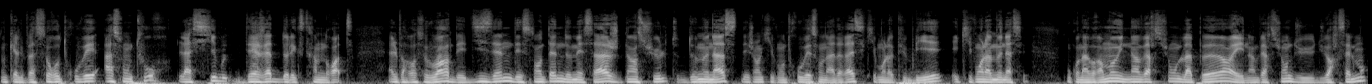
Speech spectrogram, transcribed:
Donc elle va se retrouver à son tour la cible des raids de l'extrême droite. Elle va recevoir des dizaines, des centaines de messages, d'insultes, de menaces, des gens qui vont trouver son adresse, qui vont la publier et qui vont la menacer. Donc on a vraiment une inversion de la peur et une inversion du, du harcèlement.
